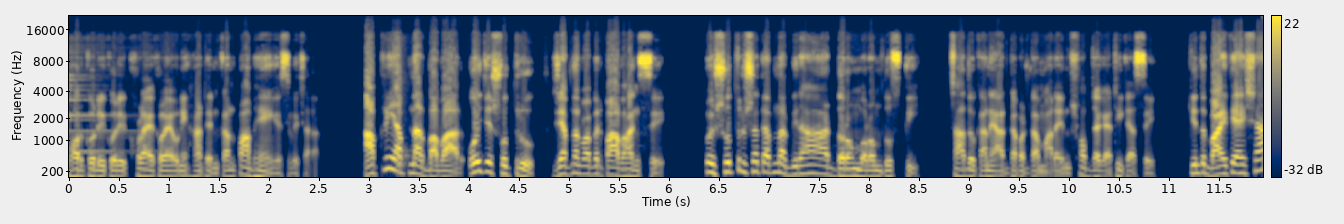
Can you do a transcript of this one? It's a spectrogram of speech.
ভর করে করে খোড়ায় খোড়ায় উনি হাঁটেন, কারণ পা ভেঙে গেছে বেচারা। আপনি আপনার বাবার, ওই যে শত্রু যে আপনার বাপের পা ভাঙছে, ওই শত্রুর সাথে আপনার বিরাট দরম বরম দোস্তি, চা দোকানে আড্ডা পাড্ডা মারেন, সব জায়গায় ঠিক আছে। কিন্তু বাড়িতে আইসা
